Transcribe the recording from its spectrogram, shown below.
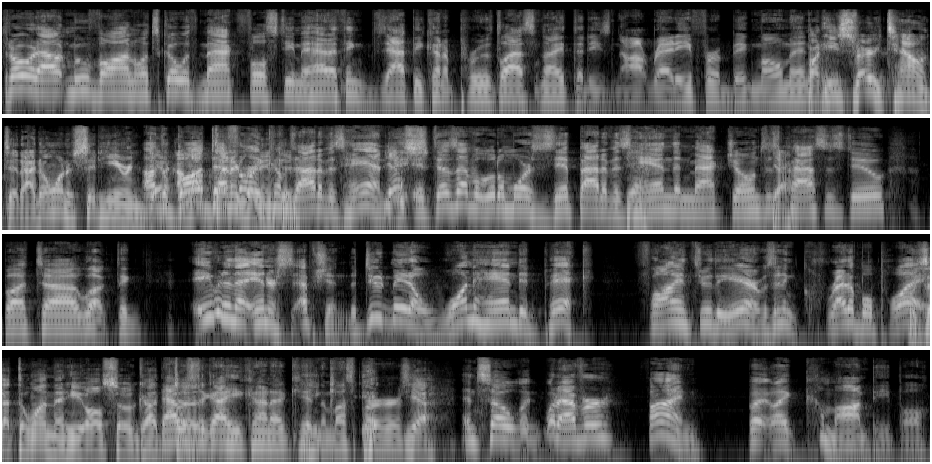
throw it out. Move on. Let's go with Mac full steam ahead. I think Zappe kind of proved last night that he's not ready for a big moment. But he's very talented. I don't want to sit here and Uh, de- the I'm ball definitely comes it. out of his hand. Yes. It, it does have a little more zip out of his Yeah. hand than Mac Jones's Yeah. passes do. But uh, look, the, even in that interception, the dude made a one-handed pick flying through the air. It was an incredible play. Was that the one that he also got? That was uh, the guy he kind of hit in the he- Musburgers. yeah. And so, like, whatever, fine. But like, come on, people.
